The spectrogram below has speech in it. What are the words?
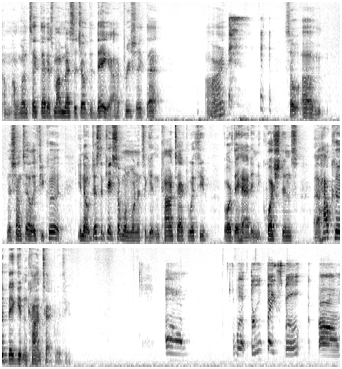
I'm I'm gonna take that as my message of the day. I appreciate that. All right. So, um, Ms. Chantelle, if you could, you know, just in case someone wanted to get in contact with you, or if they had any questions, uh, how could they get in contact with you? Um, well, through Facebook. Um,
